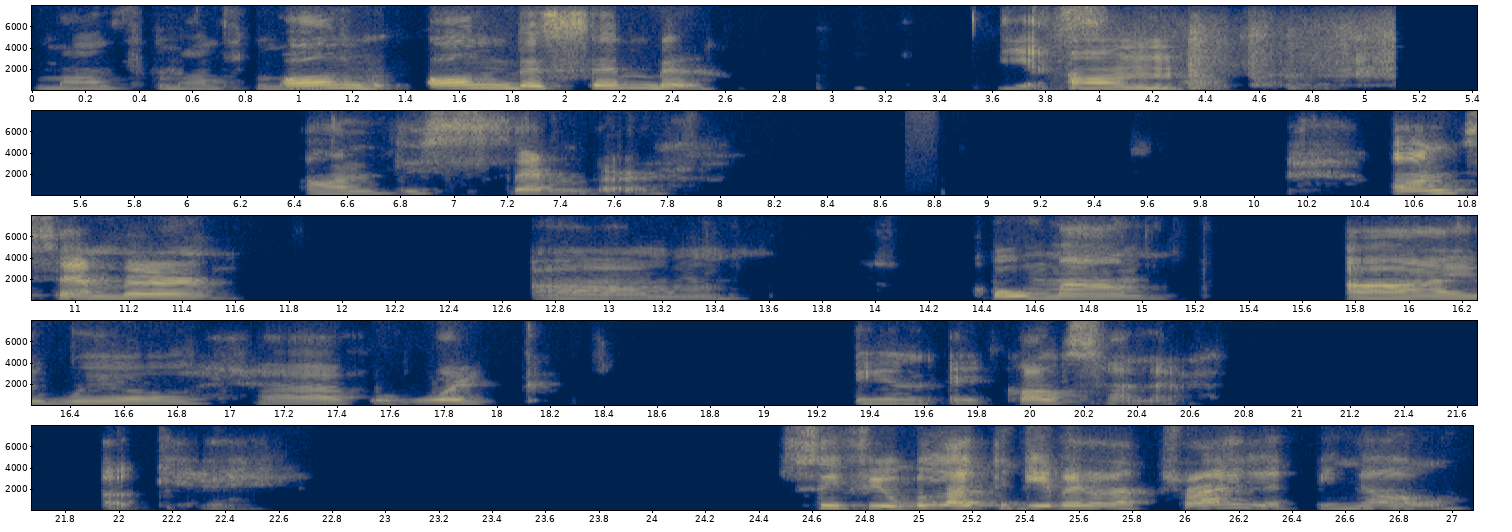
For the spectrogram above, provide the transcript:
Month, month, month. On, on December. Yes. On. On December. On December, um, I will have work in a call center. Okay. So if you would like to give it a try, let me know.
